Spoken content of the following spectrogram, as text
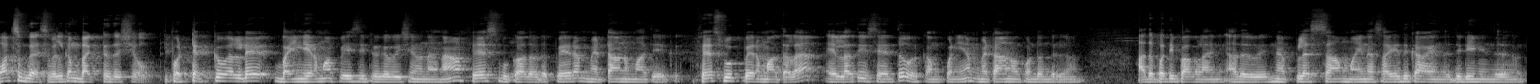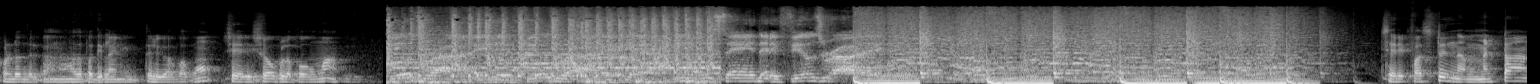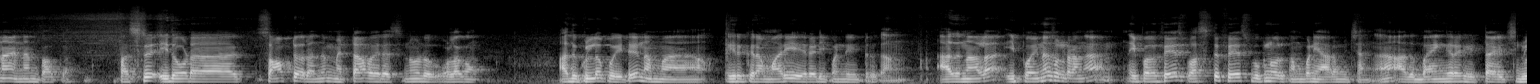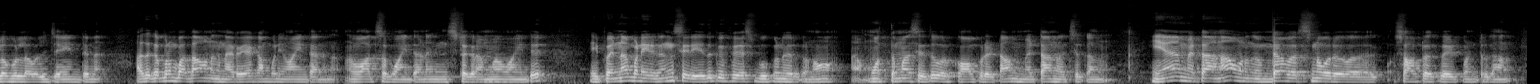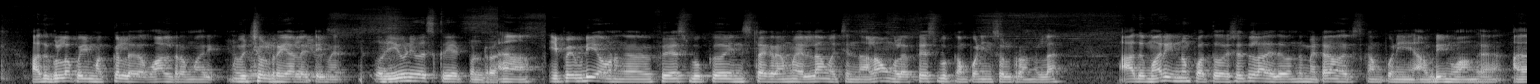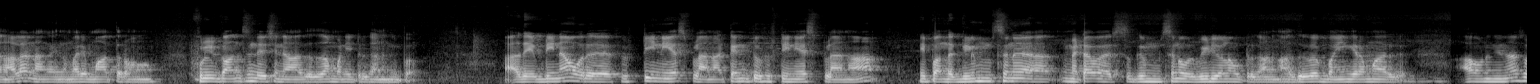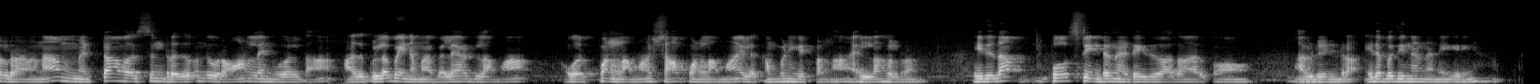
What's up guys welcome back to the show இப்போ tech வேர்ல்டே பயங்கரமாக பேசிகிட்டு இருக்க விஷயம் என்னென்னா ஃபேஸ்புக் அதோட பேரை மெட்டான்னு மாற்றிருக்கு ஃபேஸ்புக் பேரை மாற்றலை எல்லாத்தையும் சேர்த்து ஒரு கம்பெனியை மெட்டானோ கொண்டு வந்திருக்காங்க. அதை பற்றி பார்க்கலாம். இன்னைக்கு. அது என்ன ப்ளஸ்ஸா மைனஸா எதுக்காக இந்த திடீர்னு இந்த கொண்டு வந்திருக்காங்க? அதை பற்றிலாம் இன்னைக்கு தெளிவாக பார்ப்போம். சரி ஷோக்குள்ளே போவோமா? Say that it feels right. சரி ஃபஸ்ட்டு இந்த மெட்டானா என்னன்னு பார்ப்போம். ஃபஸ்ட்டு இதோட சாஃப்ட்வேர் வந்து மெட்டா வைரஸ்னு ஒரு உலகம். அதுக்குள்ளே போயிட்டு நம்ம இருக்கிற மாதிரி ரெடி பண்ணிகிட்டு இருக்காங்க. அதனால இப்போ என்ன சொல்கிறாங்க இப்போ ஃபேஸ் ஃபஸ்ட்டு ஃபேஸ்புக்னு ஒரு கம்பெனி ஆரம்பித்தாங்க அது பயங்கர ஹிட் ஆகிடுச்சு குளோபல் லெவல் ஜெயின்ட்டுன்னு அதுக்கப்புறம் பார்த்தா அவனுக்கு நிறையா கம்பெனி வாங்கிட்டானுங்க. வாட்ஸ்அப் வாங்கிட்டானுங்க இன்ஸ்டாகிராமு வாங்கிட்டு. இப்போ என்ன பண்ணியிருக்காங்க? சரி எதுக்கு ஃபேஸ்புக்குன்னு இருக்கணும்? மொத்தமாக சேர்த்து ஒரு கார்பரேட்டாக மெட்டான்னு வச்சுருக்காங்க. ஏன் மெட்டானா? அவனுங்க மெட்டாவர்ஸ்னு ஒரு சாஃப்ட்வேர் க்ரியேட் பண்ணிருக்காங்க. அதுக்குள்ளே போய் மக்கள் வாழ்கிற மாதிரி விர்ச்சுவல் ரியாலிட்டி மாதிரி. ஒரு யூனிவர்ஸ் கிரியேட் பண்ணுறேன் இப்போ எப்படி அவனுங்க ஃபேஸ்புக்கு இன்ஸ்டாகிராமு எல்லாம் வச்சுருந்தாலும் அவங்கள ஃபேஸ்புக் கம்பெனின்னு சொல்கிறாங்கல்ல அது மாதிரி இன்னும் பத்து வருஷத்தில் இது வந்து மெட்டாவர்ஸ் கம்பெனி அப்படின்னு வாங்க அதனால் நாங்கள் இந்த மாதிரி மாற்றுறோம் ஃபுல் கான்சன்ட்ரேஷன் அதுதான் பண்ணிட்டு இருக்கானுங்க இப்போ. அது எப்படின்னா ஒரு ஃபிஃப்டீன் இயர்ஸ் பிளானா டென் டு ஃபிஃப்டீன் இயர்ஸ் பிளானா இப்போ அந்த கிளிம்ஸ்னு மெட்டாவர்ஸ் கிளிம்ஸ்னு ஒரு வீடியோலாம் விட்ருக்கானுங்க அதுவே பயங்கரமாக இருக்குது அவனுங்க என்ன சொல்கிறாங்கன்னா மெட்டாவர்ஸுன்றது வந்து ஒரு ஆன்லைன் வேர்ல்டு தான். அதுக்குள்ளே போய் நம்ம விளையாடலாமா? ஒர்க் பண்ணலாமா? ஷாப் பண்ணலாமா? இல்லை கம்யூனிகேட் பண்ணலாம்? எல்லாம் சொல்கிறாங்க இதுதான் போஸ்ட் இன்டர்நெட் இதுவாக தான் இருக்கும் அப்படின்றான். இதை பற்றி என்ன நினைக்கிறீங்க?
